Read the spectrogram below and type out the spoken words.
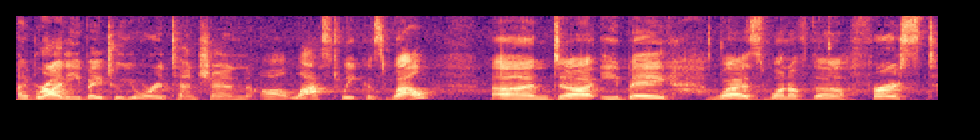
I brought eBay to your attention uh, last week as well. And uh, eBay was one of the first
